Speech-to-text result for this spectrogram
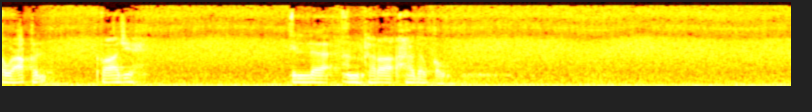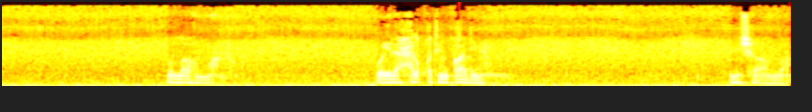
أو عقل راجح إلا أنكر هذا القول. والله موفق وإلى حلقة قادمة. إن شاء الله.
